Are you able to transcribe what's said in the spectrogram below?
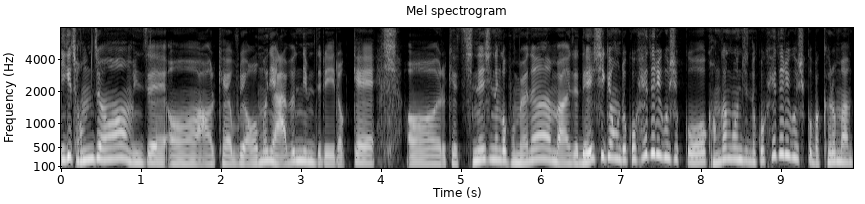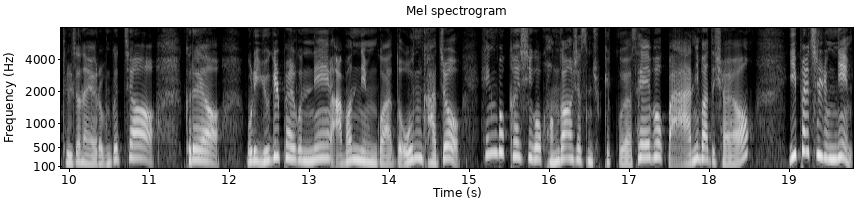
이게 점점 이제 어 이렇게 우리 어머니 아버님들이 이렇게 어 이렇게 지내시는 거 보면은 막 이제 내시경도 꼭 해드리고 싶고 건강검진도 꼭 해드리고 싶고 막 그런 마음 들잖아요, 여러분. 그쵸? 그래요. 우리 6189님 아버님과 또 온 가족 행복하시고 건강하셨으면 좋겠고요. 새해 복 많이 받으셔요. 2876님,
